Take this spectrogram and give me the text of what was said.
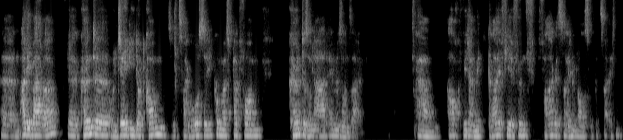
ähm, Alibaba äh, könnte und JD.com sind zwei große E-Commerce-Plattformen, könnte so eine Art Amazon sein. Ähm, auch wieder mit drei, vier, fünf Fragezeichen und Ausrufezeichen.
